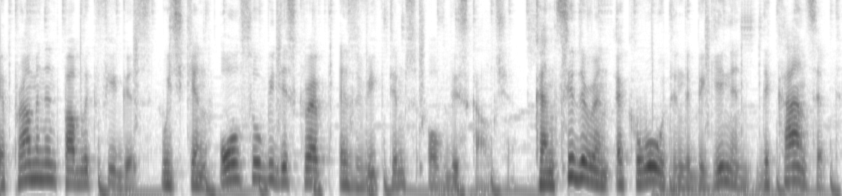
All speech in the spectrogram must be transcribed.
a prominent public figures, which can also be described as victims of this culture. Considering a quote in the beginning, the concept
